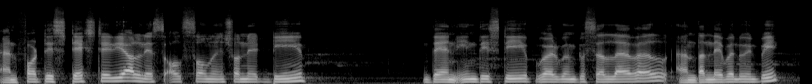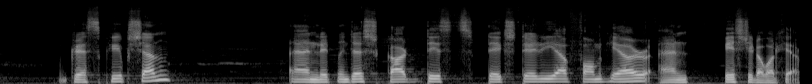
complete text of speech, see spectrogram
And for this text area let's also mention a div. Then in this div we're going to say level and the level will be description and let me just cut this text area from here and paste it over here.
